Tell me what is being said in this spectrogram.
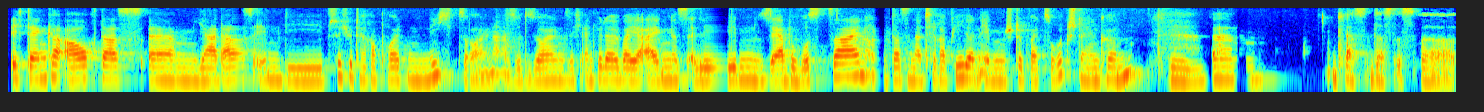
ich denke auch, dass ähm, ja, das eben die Psychotherapeuten nicht sollen. Also die sollen sich entweder über ihr eigenes Erleben sehr bewusst sein und das in der Therapie dann eben ein Stück weit zurückstellen können. Mhm. Ähm, das, das ist äh,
